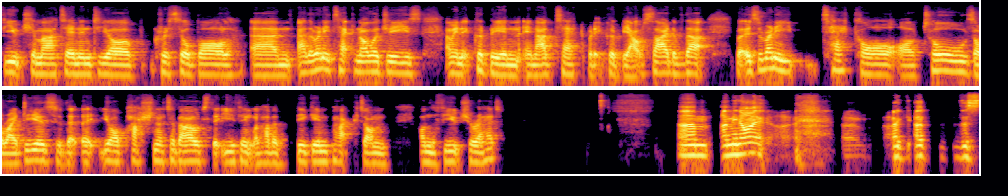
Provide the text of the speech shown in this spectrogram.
future, Martin, into your crystal ball, um, are there any technologies? I mean, it could be in, in ad tech, but it could be outside of that. But is there any tech or, or tools or ideas that, that you're passionate about that you think will have a big impact on on the future ahead? Um, I mean, I, I, I, the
